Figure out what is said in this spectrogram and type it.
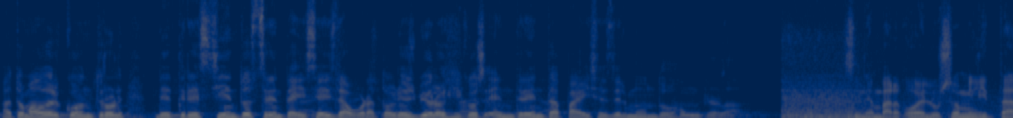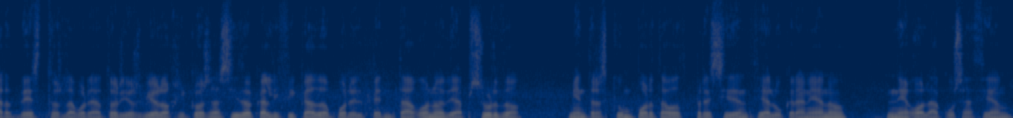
ha tomado el control de 336 laboratorios biológicos en 30 países del mundo. Sin embargo, el uso militar de estos laboratorios biológicos ha sido calificado por el Pentágono de absurdo, mientras que un portavoz presidencial ucraniano negó la acusación.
